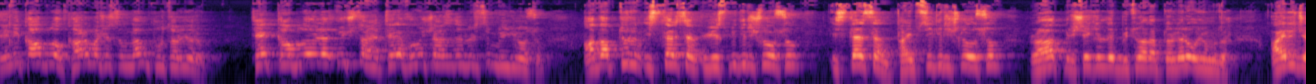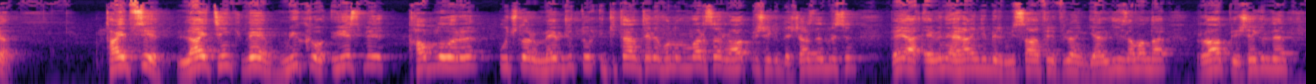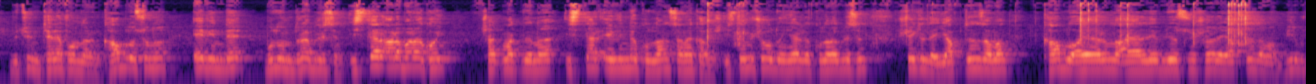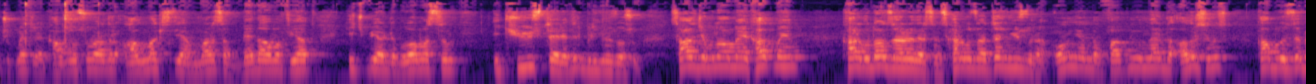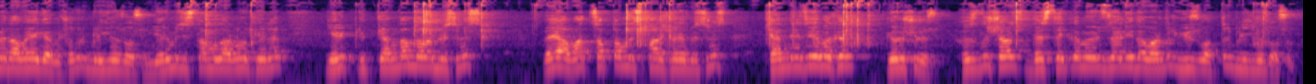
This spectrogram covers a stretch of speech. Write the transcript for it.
Seni kablo karmaşasından kurtarıyorum. Tek kabloyla 3 tane telefonu şarj edebilirsin bilgin olsun. Adaptörün istersen USB girişli olsun, istersen Type-C girişli olsun. Rahat bir şekilde bütün adaptörlere uyumludur. Ayrıca Type-C, Lighting ve Micro USB kabloları, uçları mevcuttur. İki tane telefonun varsa rahat bir şekilde şarj edebilirsin. Veya evine herhangi bir misafir falan geldiği zaman da rahat bir şekilde bütün telefonların kablosunu evinde bulundurabilirsin. İster arabana koy çakmaklığına, ister evinde kullan sana kalmış. İstemiş olduğun yerde kullanabilirsin. Şu şekilde yaptığın zaman kablo ayarını da ayarlayabiliyorsun. Şöyle yaptığın zaman 1,5 metre kablosu vardır. Almak isteyen varsa bedava fiyat hiçbir yerde bulamazsın. 200 TL'dir bilginiz olsun. Sadece bunu almaya kalkmayın. Kargodan zarar edersiniz. Kargo zaten 100 lira. Onun yanında farklı ürünler de alırsınız. Kablo size bedavaya gelmiş olur. Bilginiz olsun. Yerimiz İstanbul Arnavutköy'de. Gelip dükkandan da alabilirsiniz. Veya WhatsApp'tan da sipariş verebilirsiniz. Kendinize iyi bakın. Görüşürüz. Hızlı şarj destekleme özelliği de vardır. 100 watt'tır. Bilginiz olsun.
